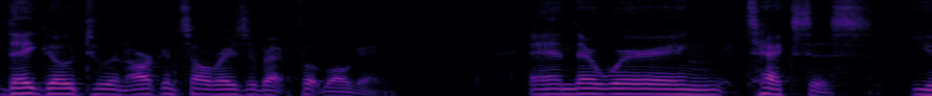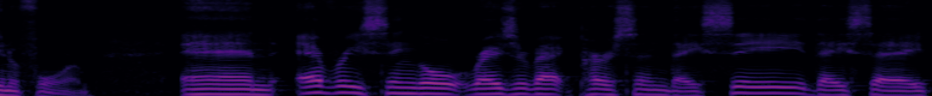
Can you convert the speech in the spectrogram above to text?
they go to an Arkansas Razorback football game, and they're wearing Texas uniform, and every single Razorback person they see, they say,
